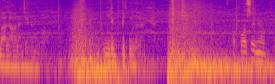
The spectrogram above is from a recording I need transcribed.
Bahala ka na dyan. Ligpit mo na lang yan. Opo, senyor.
